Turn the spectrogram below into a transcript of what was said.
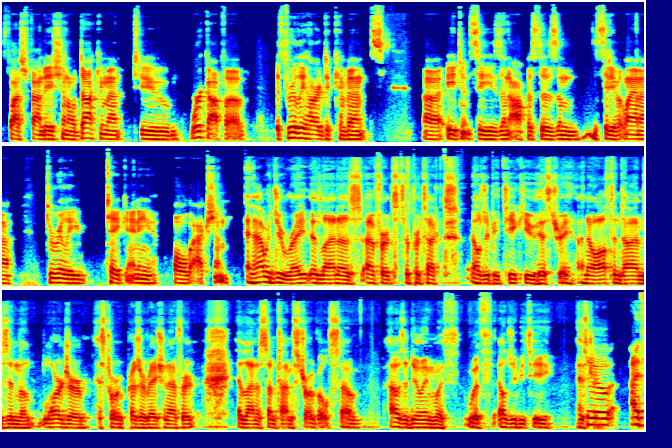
slash foundational document to work off of, it's really hard to convince uh, agencies and offices in the city of Atlanta to really take any bold action. And how would you rate Atlanta's efforts to protect LGBTQ history? I know oftentimes in the larger historic preservation effort, Atlanta sometimes struggles. So, how's it doing with with LGBT history? So, I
